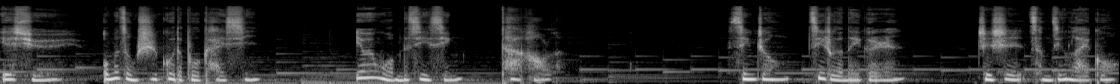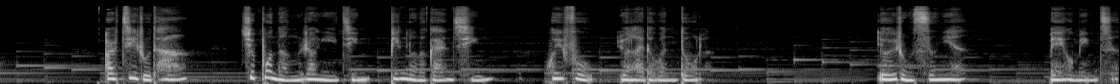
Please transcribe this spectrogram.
也许我们总是过得不开心，因为我们的记性太好了。心中记住的那个人，只是曾经来过，而记住他，却不能让已经冰冷的感情恢复原来的温度了。有一种思念，没有名字，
